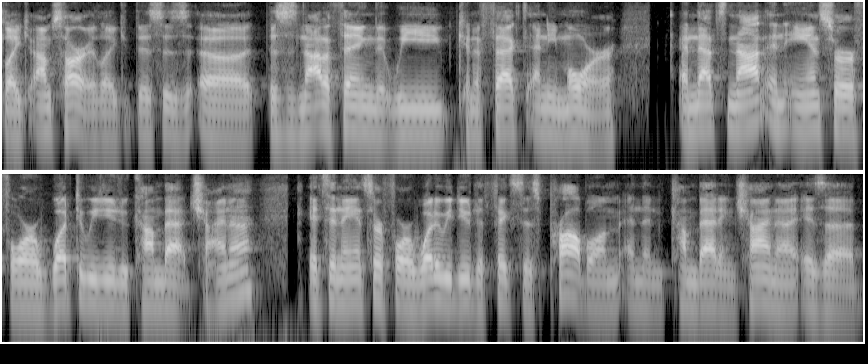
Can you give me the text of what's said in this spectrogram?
like I'm sorry, like this is uh this is not a thing that we can affect anymore. And that's not an answer for what do we do to combat China. It's an answer for what do we do to fix this problem, and then combating China is a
